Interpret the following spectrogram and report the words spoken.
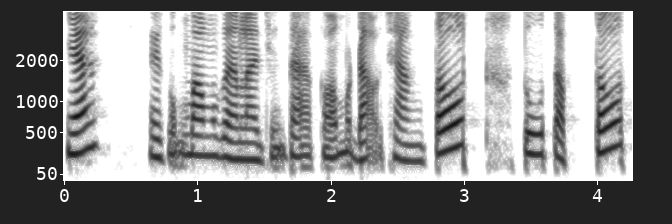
nhé thì cũng mong rằng là chúng ta có một đạo tràng tốt, tu tập tốt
